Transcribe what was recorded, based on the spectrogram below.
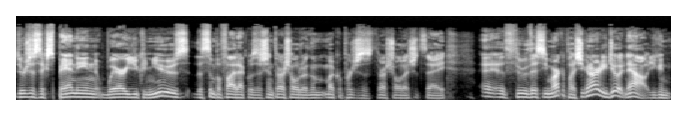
they're just expanding where you can use the simplified acquisition threshold or the micro purchases threshold, I should say, uh, through this e-marketplace. You can already do it now. You can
